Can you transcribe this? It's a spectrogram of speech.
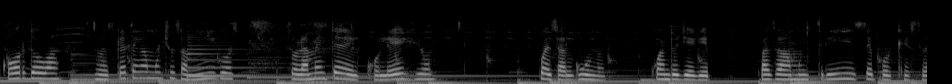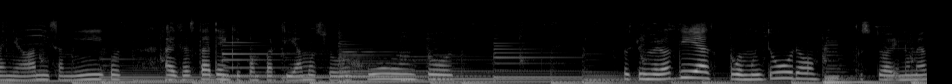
Córdoba. No es que tenga muchos amigos, solamente del colegio, pues algunos. Cuando llegué pasaba muy triste porque extrañaba a mis amigos, a esas tardes en que compartíamos todos juntos. Los primeros días fue muy duro, pues todavía no, me,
